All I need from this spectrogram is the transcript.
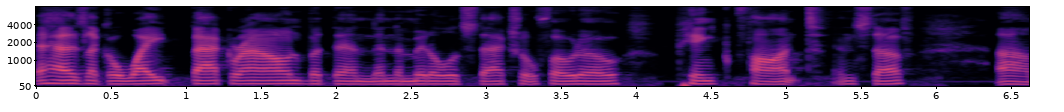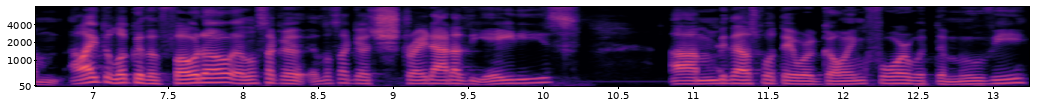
it has like a white background, but then in the middle it's the actual photo, pink font and stuff. Um, I like the look of the photo. It looks like a it looks like a straight out of the '80s. Um, maybe that's what they were going for with the movie.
